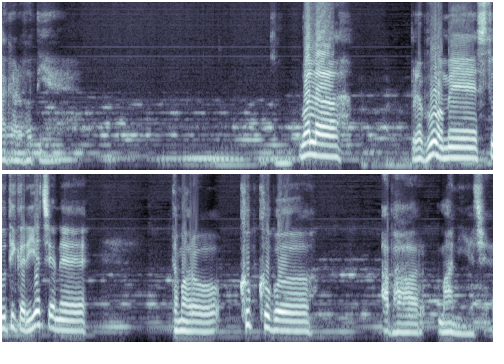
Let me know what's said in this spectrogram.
આગળ વધીએ. વાલા, પ્રભુ, અમે સ્તુતિ કરીએ છીએ ને તમારો ખૂબ ખૂબ આભાર માનીએ છીએ.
